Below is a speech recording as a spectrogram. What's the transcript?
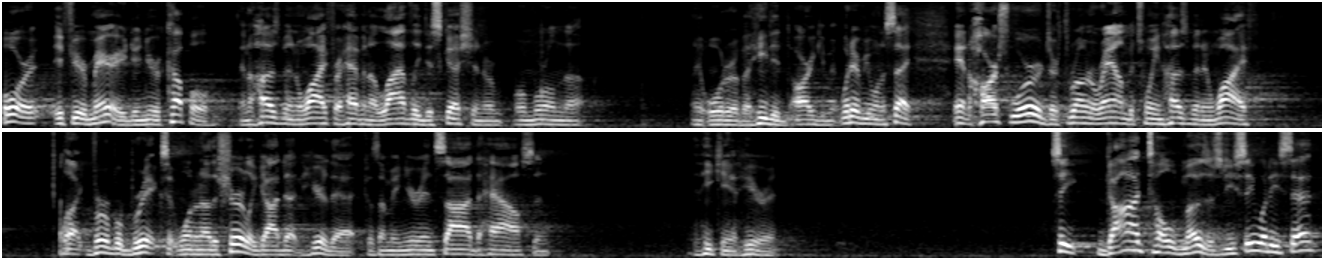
Or if you're married and you're a couple and a husband and wife are having a lively discussion or, or more on the order of a heated argument, whatever you want to say, and harsh words are thrown around between husband and wife, like verbal bricks at one another, surely God doesn't hear that because, I mean, you're inside the house and, and He can't hear it. See, God told Moses, do you see what He said?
